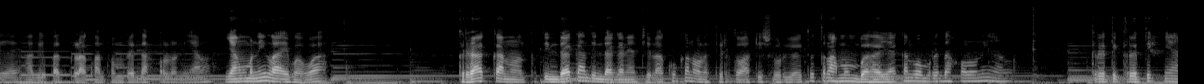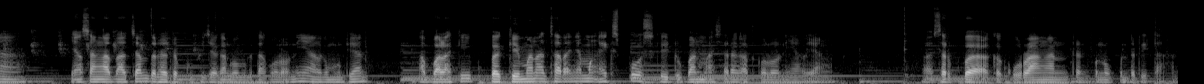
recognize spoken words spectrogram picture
ya, akibat perlakuan pemerintah kolonial yang menilai bahwa gerakan atau tindakan-tindakan yang dilakukan oleh Tirto Adi Suryo itu telah membahayakan pemerintah kolonial kritik-kritiknya yang sangat tajam terhadap kebijakan pemerintah kolonial kemudian apalagi bagaimana caranya mengekspos kehidupan masyarakat kolonial yang Eh, serba kekurangan dan penuh penderitaan.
